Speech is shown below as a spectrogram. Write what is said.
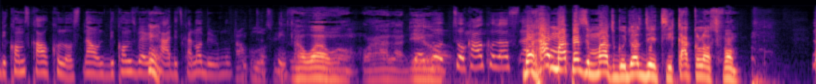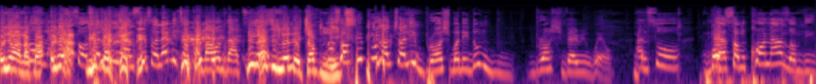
becomes calculus. Now it becomes very hard. It cannot be removed with toothpaste. Oh, wow, wow. Wahala dey Yeah, o. no. So calculus. but uh, how ma person mouth go just dey till calculus form. onye no, anakwa like, onye so, so let me answer, so let me talk about that. this Yes, person no dey chop No, meat. some people actually brush, but they don't brush very well, and so there are some corners of the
